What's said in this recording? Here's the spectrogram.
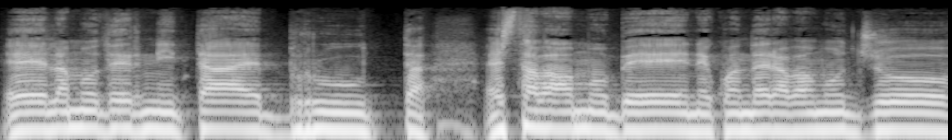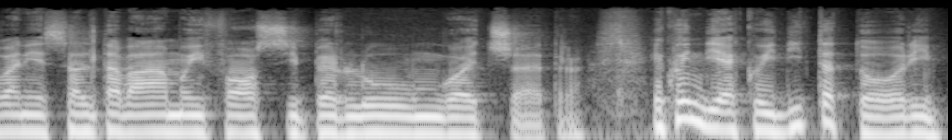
e la modernità è brutta, e stavamo bene quando eravamo giovani e saltavamo i fossi per lungo, eccetera. E quindi ecco i dittatori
